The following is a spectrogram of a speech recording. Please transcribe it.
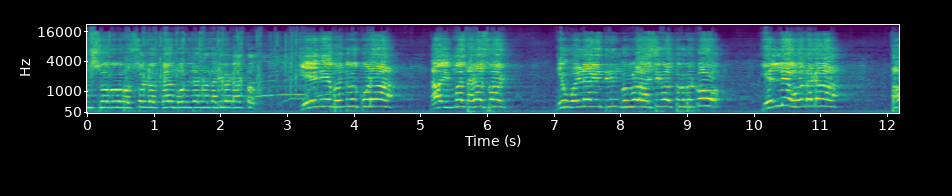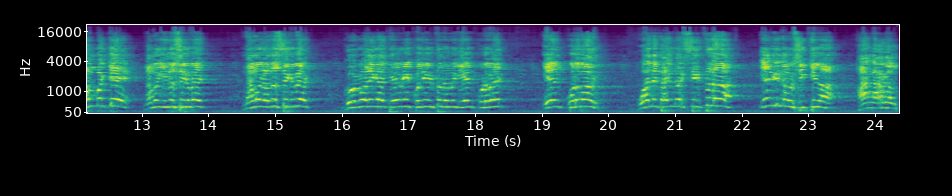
ವಿಶ್ವಗುರು ಬಸವಣ್ಣ ಭೂಮಿದಾಗ ನಡಿಬೇಕಾಗ್ತದೆ. ಏನೇ ಬಂದ್ರು ಕೂಡ ನಾವು ಹಿಮ್ಮ ತಗಸ್ಬಾರ್ದು. ನೀವು ಒಳ್ಳೆ ರೀತಿಯಿಂದ ಗುರುಗಳ ಆಶೀರ್ವಾದ ತಗೋಬೇಕು. ಎಲ್ಲಿ ಹೋದಾಗ ತಮ್ಮ ನಮಗೆ ಇದು ಸಿಗ್ಬೇಕು, ನಮಗ್ ಅದು ಸಿಗ್ಬೇಕು. ಗುರುಗಳಿಗೆ ದೇವ್ರಿಗೆ ಕುಲಿ ಇರ್ತದೆ ನಮಗೆ ಏನ್ ಕೊಡ್ಬೇಕು, ಏನ್ ಕೊಡಬಾರ್ದು. ಒಂದು ಟೈಮ್ದಾಗ ಸಿಗ್ತದ ಏನ್ರಿ ನಮಗೆ ಸಿಕ್ಕಿಲ್ಲ. ಹಂಗಾಗಲ್ಲ.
